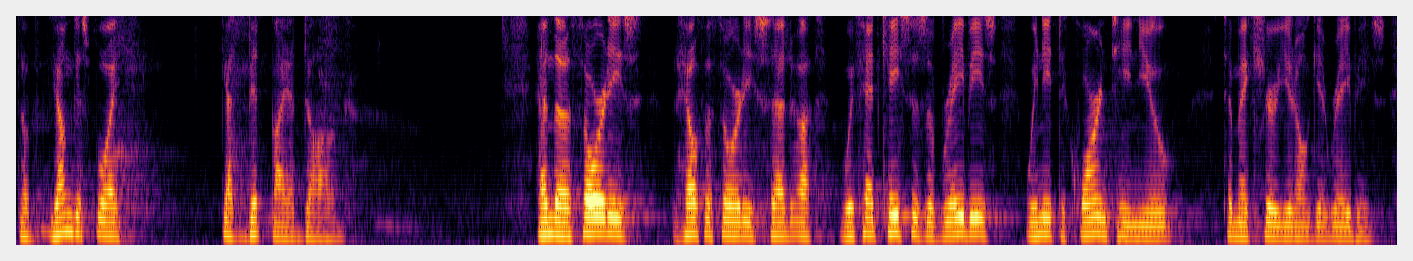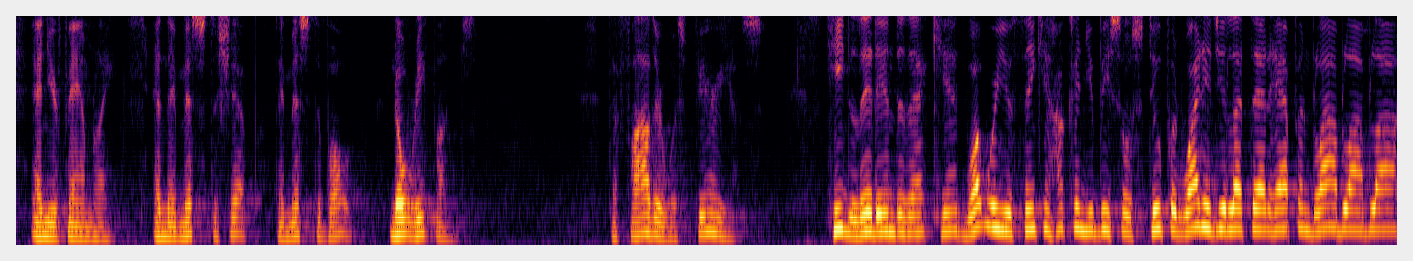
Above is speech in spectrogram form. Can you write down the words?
the youngest boy got bit by a dog. And the authorities, the health authorities said, uh, We've had cases of rabies. We need to quarantine you to make sure you don't get rabies and your family. And they missed the ship, they missed the boat. No refunds. The father was furious. He lit into that kid. What were you thinking? How can you be so stupid? Why did you let that happen? Blah, blah, blah.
